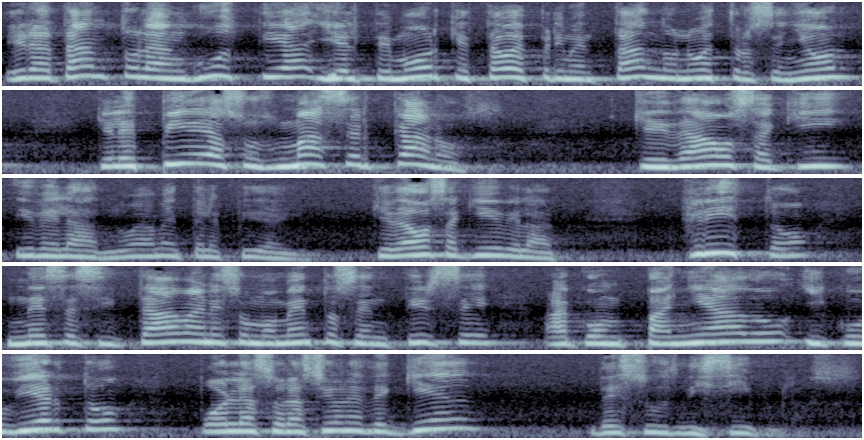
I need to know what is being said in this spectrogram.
Era tanto la angustia y el temor que estaba experimentando nuestro Señor que les pide a sus más cercanos, quedaos aquí y velad. Nuevamente les pide ahí, quedaos aquí y velad. Cristo necesitaba en esos momentos sentirse acompañado y cubierto por las oraciones de quién? De sus discípulos.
